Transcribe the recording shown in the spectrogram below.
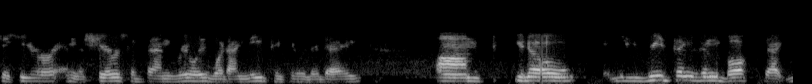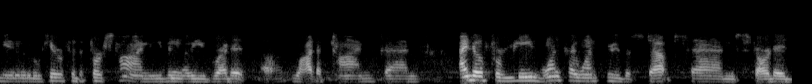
to hear, and the shares have been really what I need to hear today. Um, you know, you read things in the book that you hear for the first time, even though you've read it a lot of times. And I know for me, once I went through the steps and started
